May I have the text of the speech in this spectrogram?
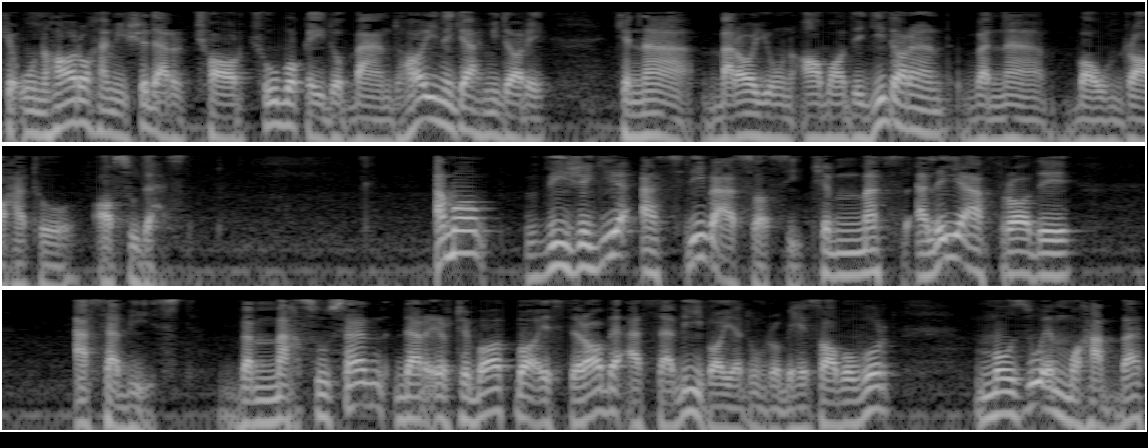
که اونها رو همیشه در چارچوب و قید و بندهایی نگه میداره که نه برای اون آمادگی دارند و نه با اون راحت و آسوده هستند. اما ویژگی اصلی و اساسی که مسئله افراد عصبی است و مخصوصا در ارتباط با استراب عصبی باید اون رو به حساب آورد موضوع محبت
